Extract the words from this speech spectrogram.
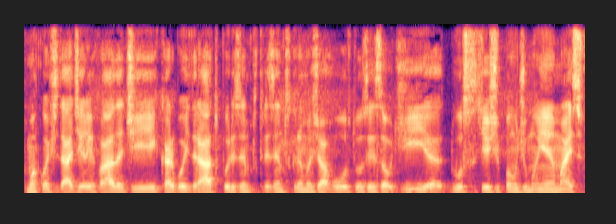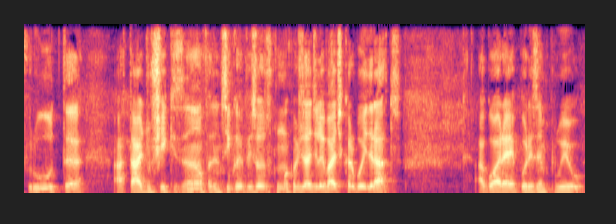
uma quantidade elevada de carboidrato, por exemplo, 300 gramas de arroz duas vezes ao dia, duas fatias de pão de manhã, mais fruta, à tarde um shakezão, fazendo cinco refeições com uma quantidade elevada de carboidratos. Agora, é, por exemplo, eu,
